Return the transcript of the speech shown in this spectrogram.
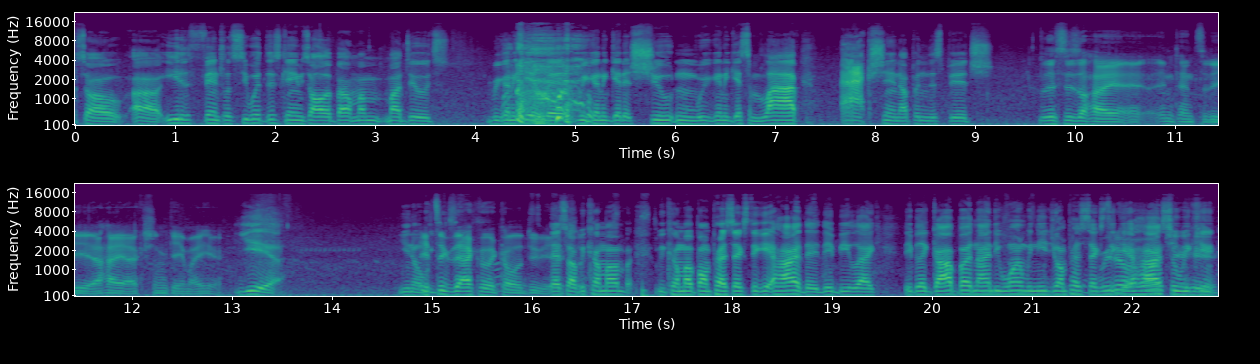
So, uh, Edith Finch, let's see what this game's all about, my, my dudes. We're gonna get it. We're gonna get it shooting. We're gonna get some live action up in this bitch. This is a high uh, intensity, a high action game. I hear. Yeah. You know, we- It's exactly like Call of Duty. That's why we come up. We come up on Press X to get high. They they be like they be like Godbud ninety one. We need you on Press X We to get high, so we here. can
